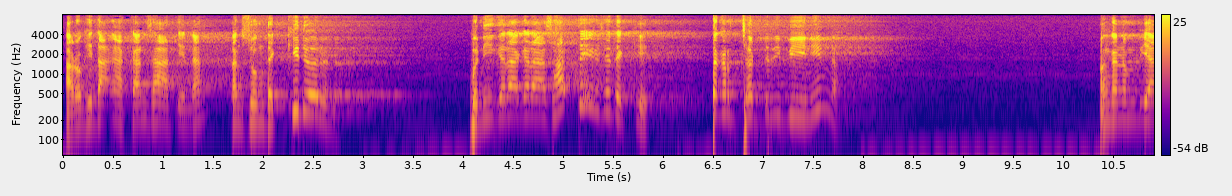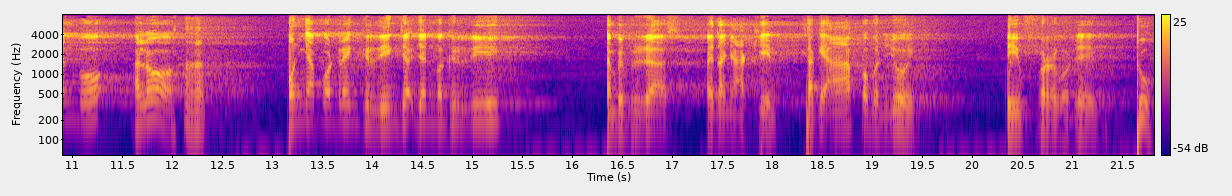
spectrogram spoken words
Aro kita ngakan saat ini langsung teki deren benih gara-gara sate saya teki kerja dari bini mangga nembian bu. Halo. Mau nyapot reng kering jajan magering sampai beras. Saya tanya akin. Sakit apa ben yoy liver kok deh tuh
